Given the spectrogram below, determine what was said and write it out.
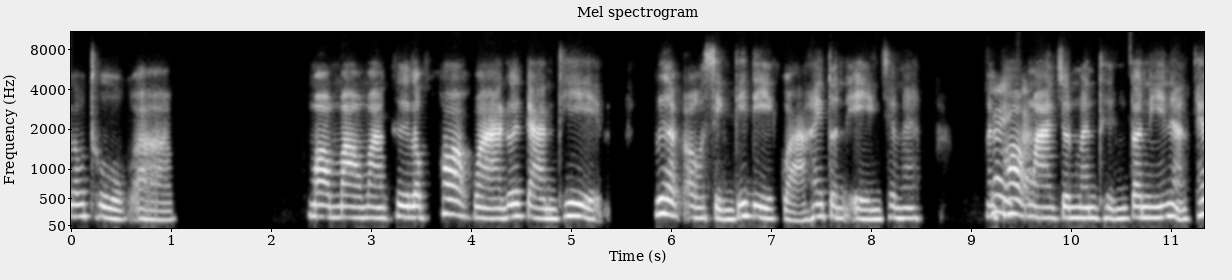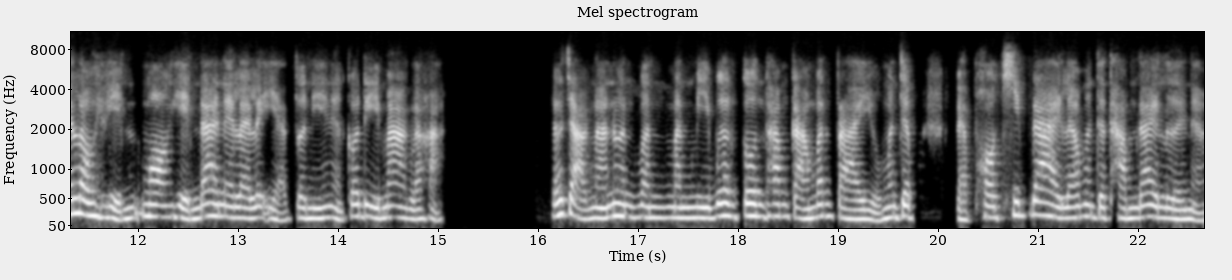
เราถูกอ่ามอมเมามาคือเราพอกมาด้วยการที่เลือกเอาสิ่งที่ดีกว่าให้ตนเองใช่ไหม มันใช่พอกค่ะมาจนมันถึงตอนนี้เนี่ย แค่เราเห็นมองเห็นได้ในรายละเอียดตัวนี้เนี่ยก็ดีมากแล้วค่ะ แล้วจากนั้นมันมันมันมีเบื้องต้นท่ามกลางบั้นปลายอยู่ มันจะแบบพอคิดได้แล้วมันจะทำได้เลยเนี่ย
